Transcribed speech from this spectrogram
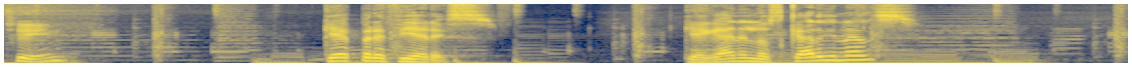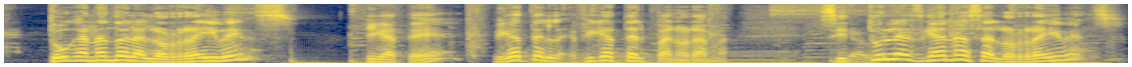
Sí. ¿Qué prefieres? ¿Que ganen los Cardinals? ¿Tú ganándole a los Ravens? Fíjate, ¿eh? fíjate, fíjate el panorama. Si tú les ganas a los Ravens,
